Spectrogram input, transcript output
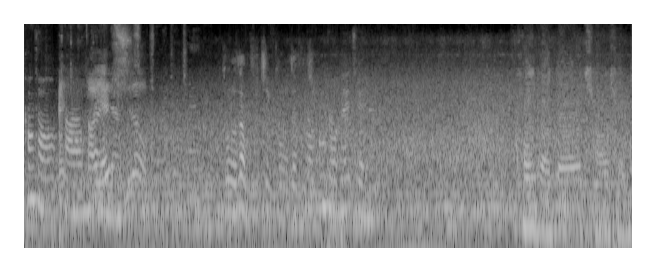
空投好了，好延迟哦。空投在附近，空投在附哦，近。空投可以捡。空投都桥前面，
